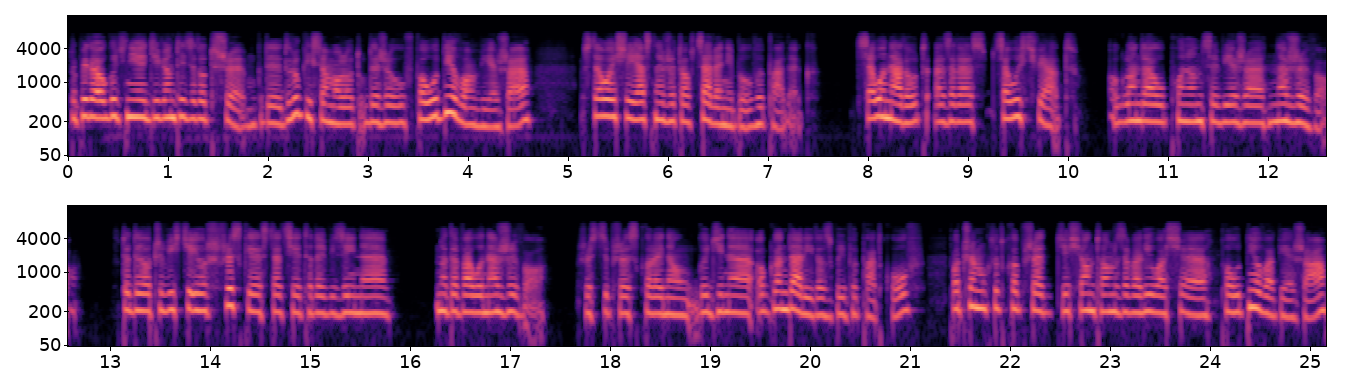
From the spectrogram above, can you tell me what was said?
Dopiero o godzinie 9.03, gdy drugi samolot uderzył w południową wieżę, stało się jasne, że to wcale nie był wypadek. Cały naród, a zaraz cały świat oglądał płonące wieże na żywo. Wtedy oczywiście już wszystkie stacje telewizyjne nadawały na żywo. Wszyscy przez kolejną godzinę oglądali rozwój wypadków, po czym krótko przed dziesiątą zawaliła się południowa wieża,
